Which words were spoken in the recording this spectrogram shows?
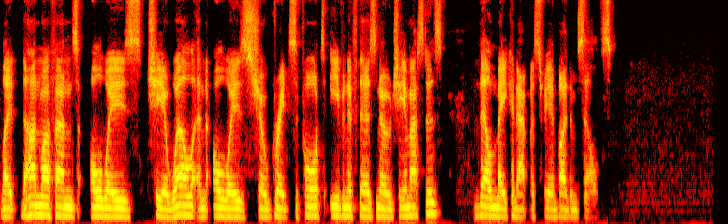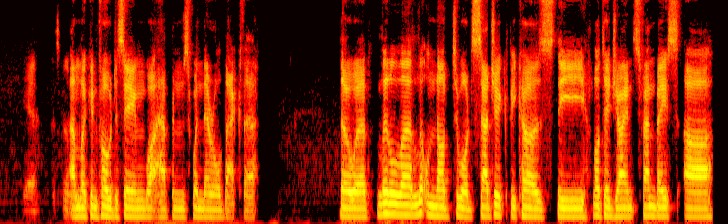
Like, the Hanwha fans always cheer well and always show great support, even if there's no cheermasters. They'll make an atmosphere by themselves. Yeah, I'm looking forward to seeing what happens when they're all back there. Though a little uh, little nod towards Sajik because the Lotte Giants fan base are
